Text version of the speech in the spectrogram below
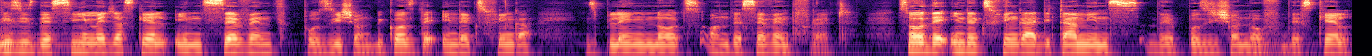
this is the C major scale in seventh position because the index finger is playing notes on the seventh fret. So the index finger determines the position of the scale.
